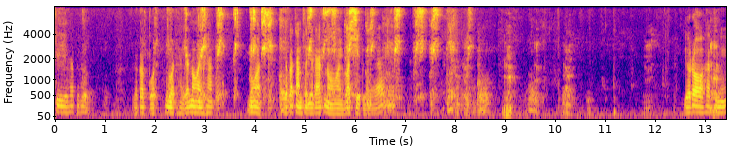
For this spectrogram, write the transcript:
ซีครับพี่น้องแล้วก็กดนวดให้ละน่อยครับ นวด แล้วก็ทำสัญลักษณ์หน่อยว่าฉีดแล้ว เดี๋ยวรอครับทีนี้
